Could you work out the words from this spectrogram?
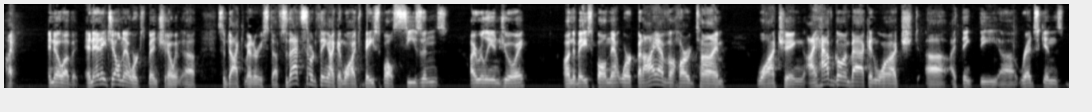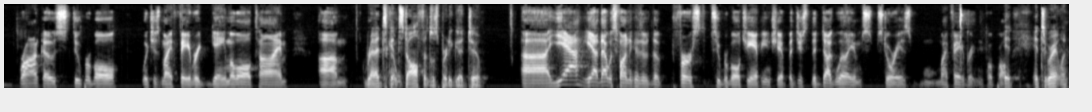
I, I know of it. And NHL Network's been showing uh, some documentary stuff. So that's the sort of thing I can watch. Baseball seasons, I really enjoy on the Baseball Network. But I have a hard time watching. I have gone back and watched, uh, I think, the uh, Redskins Broncos Super Bowl, which is my favorite game of all time. Um, Redskins Dolphins was pretty good too. uh, yeah, yeah, that was fun because of the first Super Bowl championship. But just the Doug Williams story is my favorite in football. It, it's a great one.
